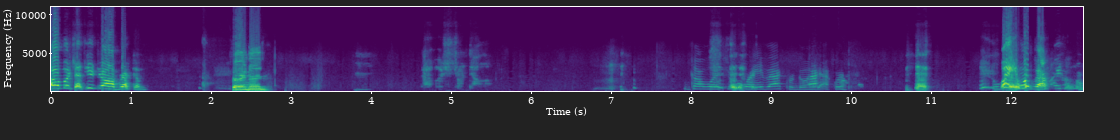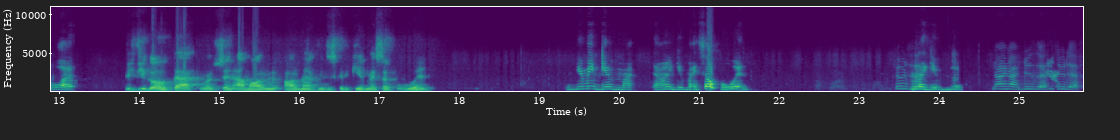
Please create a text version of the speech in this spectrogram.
99, Good go. That's your job, wreck him. Sorry, nine. Cowboy, just don't tell him. Cowboy, so stay back. We're going backwards. Wait, he went backwards or what? If you're going backwards, then I'm autom- automatically just gonna give myself a win. You mean give my? I'm gonna give myself a win. Do I'm gonna give you. Nine nine. Do this. Do this.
